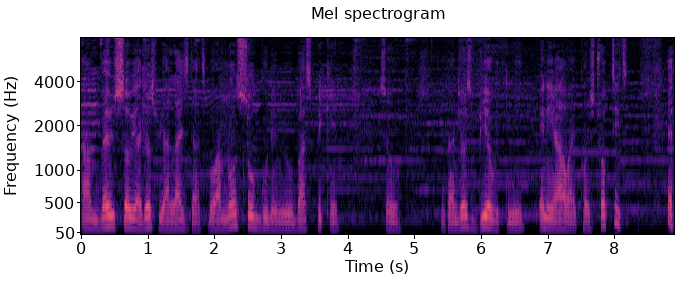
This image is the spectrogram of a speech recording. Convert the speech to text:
I'm very sorry, I just realized that, but I'm not so good in Yoruba speaking, so you can just bear with me anyhow I construct it.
